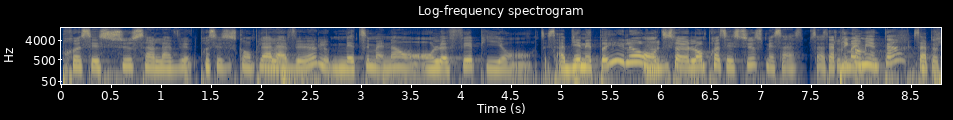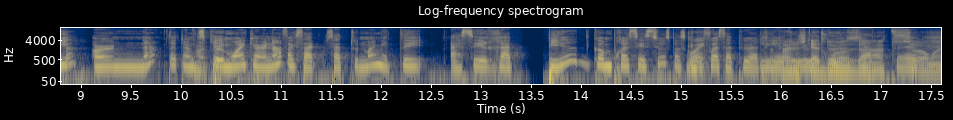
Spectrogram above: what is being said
processus à l'aveugle, processus complet à l'aveugle, mais tu sais maintenant on, on le fait puis on tu sais, ça a bien été là, on Oui. dit c'est un long processus mais ça ça, Ça a tout pris même- combien de temps? ça a pris un an, peut-être un petit peu moins qu'un an. Fait que ça, ça a tout de même été assez rapide comme processus parce que Oui. des fois, ça peut aller ça deux, jusqu'à deux ans, quatre, tout euh, ça, ouais.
